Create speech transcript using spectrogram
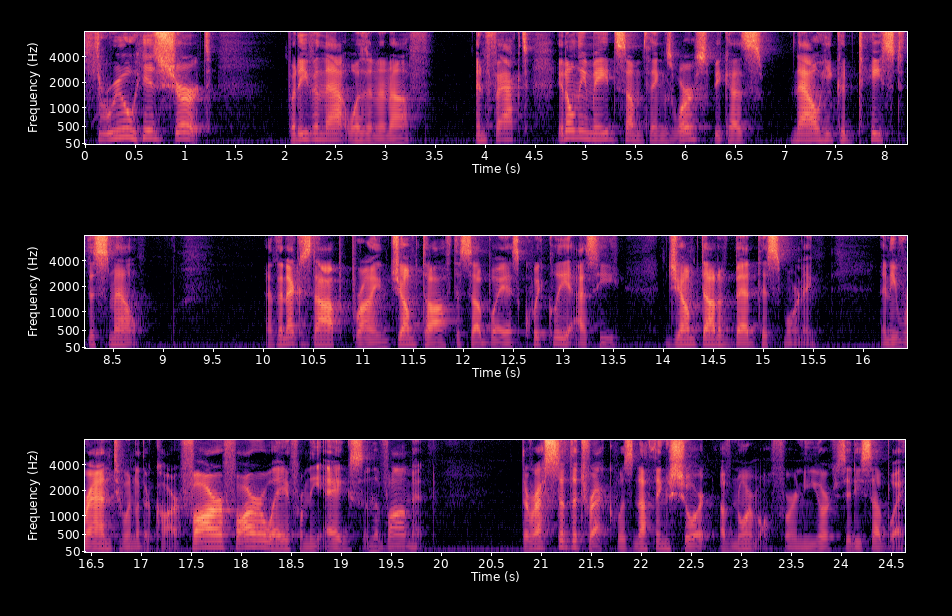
through his shirt. But even that wasn't enough. In fact, it only made some things worse because now he could taste the smell. At the next stop, Brian jumped off the subway as quickly as he jumped out of bed this morning, and he ran to another car, far, far away from the eggs and the vomit. The rest of the trek was nothing short of normal for a New York City subway.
